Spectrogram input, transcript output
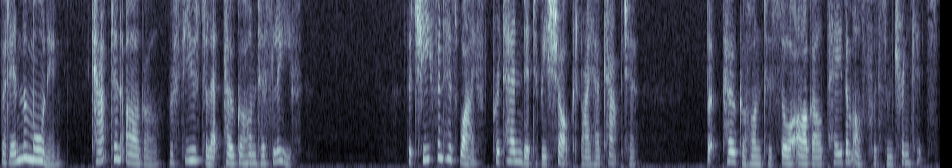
But in the morning, Captain Argall refused to let Pocahontas leave. The chief and his wife pretended to be shocked by her capture, but Pocahontas saw Argall pay them off with some trinkets.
